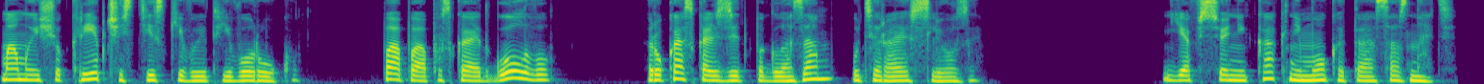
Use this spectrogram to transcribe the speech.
Мама еще крепче стискивает его руку. Папа опускает голову, рука скользит по глазам, утирая слезы. Я все никак не мог это осознать.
